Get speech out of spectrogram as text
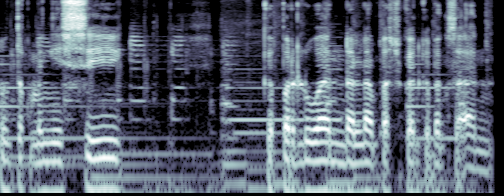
untuk mengisi keperluan dalam pasukan kebangsaan.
